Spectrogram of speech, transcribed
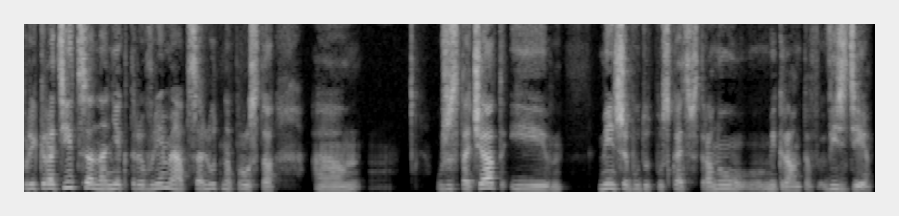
Прекратится на некоторое время абсолютно просто э, ужесточат и меньше будут пускать в страну мигрантов везде.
